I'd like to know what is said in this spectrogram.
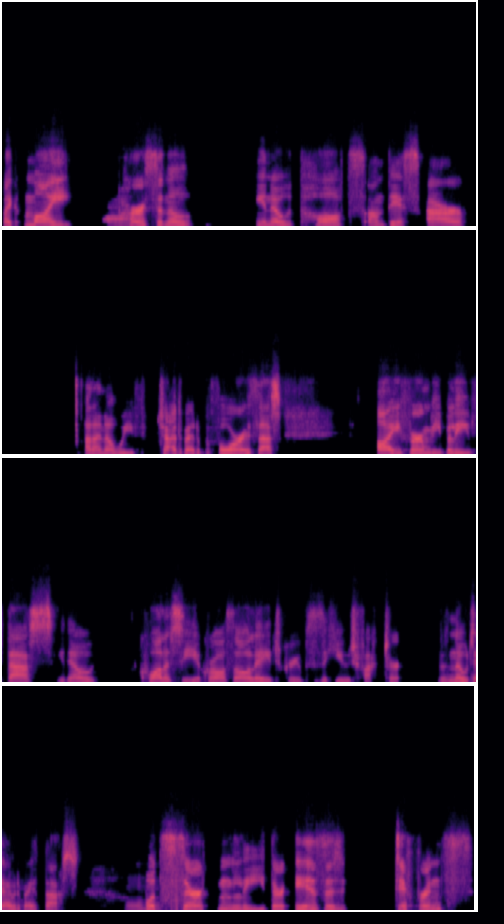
like my yeah. personal, you know, thoughts on this are, and I know we've chatted about it before, is that I firmly believe that, you know, quality across all age groups is a huge factor. There's no doubt mm-hmm. about that. Mm-hmm. But certainly there is a difference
